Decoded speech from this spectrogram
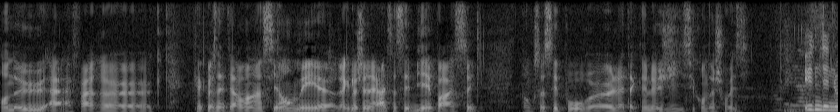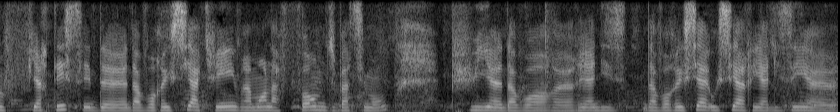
On a eu à, faire quelques interventions, mais règle générale, ça s'est bien passé. Donc, ça, c'est pour la technologie ici qu'on a choisi. Une de nos fiertés, c'est d'avoir réussi à créer vraiment la forme du bâtiment puis euh, d'avoir euh, d'avoir réussi aussi à réaliser euh,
